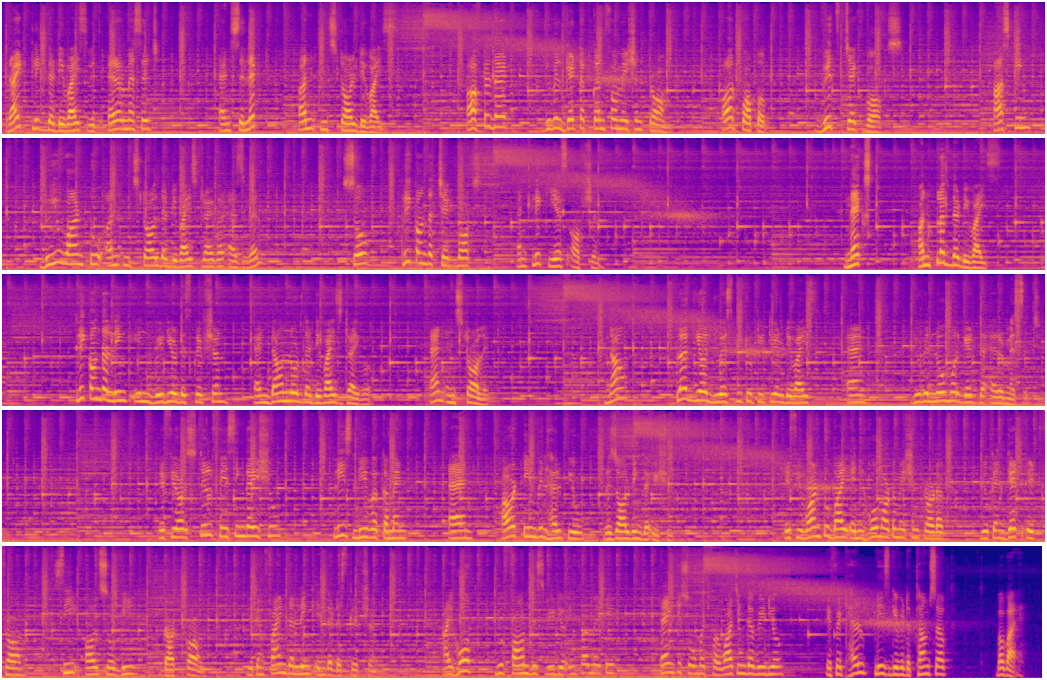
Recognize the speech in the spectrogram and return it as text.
right click the device with error message and select uninstall device. After that you will get a confirmation prompt or pop-up with checkbox asking do you want to uninstall the device driver as well? So click on the checkbox and click yes option. Next Unplug the device. Click on the link in video description and download the device driver and install it. Now plug your USB to TTL device and you will no more get the error message. If you are still facing the issue, please leave a comment and our team will help you resolving the issue. If you want to buy any home automation product, you can get it from calsob.com. You can find the link in the description. I hope you found this video informative. Thank you so much for watching the video. If it helped, please give it a thumbs up. Bye bye.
